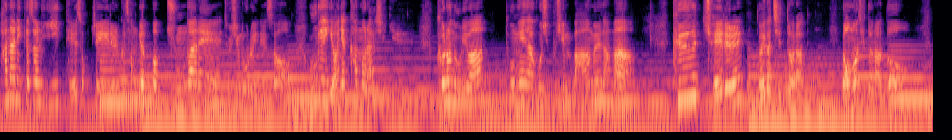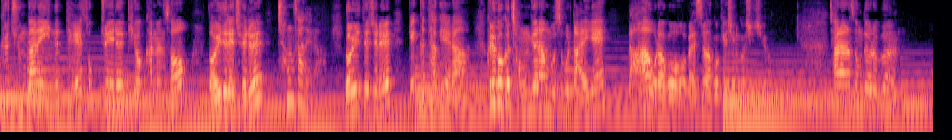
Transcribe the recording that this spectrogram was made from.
하나님께서는 이 대속죄를 그 성결법 중간에 두심으로 인해서 우리의 연약함을 아시기에 그런 우리와 동행하고 싶으신 마음을 담아 그 죄를 너희가 짓더라도 넘어지더라도 그 중간에 있는 대속죄를 기억하면서 너희들의 죄를 청산해라. 너희들의 죄를 깨끗하게 해라. 그리고 그 정결한 모습으로 나에게 나아오라고 말씀하고 계신 것이지요. 사랑하는 성도 여러분,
